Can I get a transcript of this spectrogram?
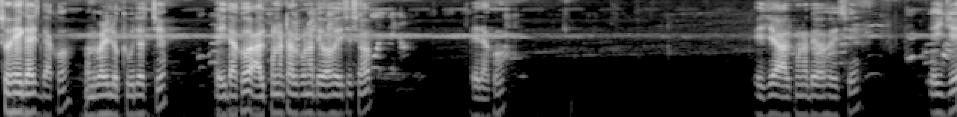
সো হে গাইস দেখো, আমাদের বাড়ি লক্ষ্মী পুজো হচ্ছে। এই দেখো, আলপনা টালপনা দেওয়া হয়েছে সব। এই দেখো। এই যে আলপনা দেওয়া হয়েছে। এই যে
